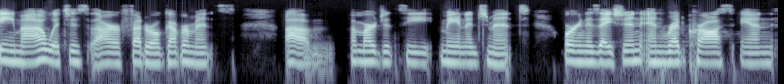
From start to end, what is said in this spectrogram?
FEMA, which is our federal government's um, emergency management organization, and Red Cross and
